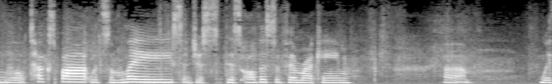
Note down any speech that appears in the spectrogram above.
A little tuck spot with some lace and just this, all this ephemera came um, with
